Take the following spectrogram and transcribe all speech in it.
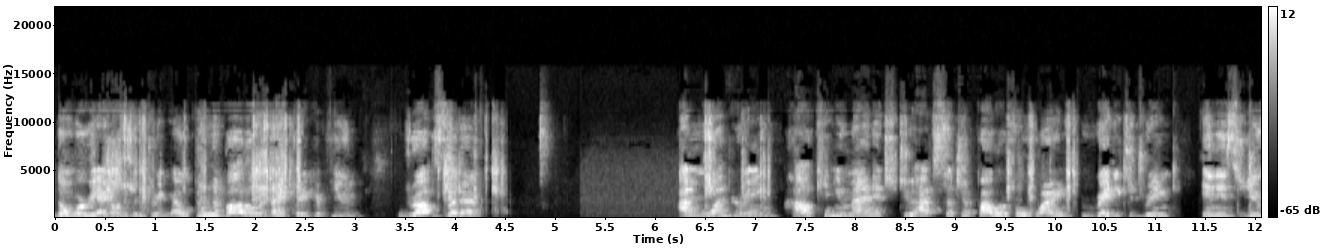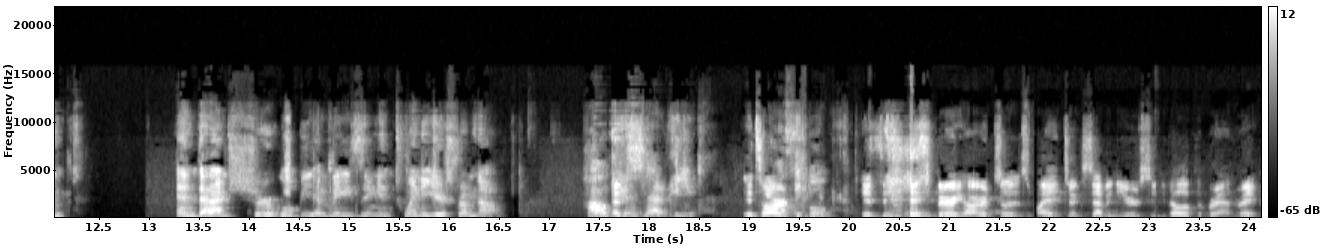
don't worry, I don't even drink. I open the bottle and I take a few drops, but uh, I'm wondering how can you manage to have such a powerful wine ready to drink in his youth and that I'm sure will be amazing in 20 years from now? How That's, can that be it's hard. possible? It's, it's very hard. So it's why it took seven years to develop the brand, right?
